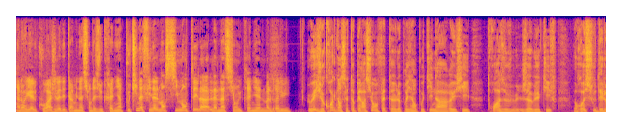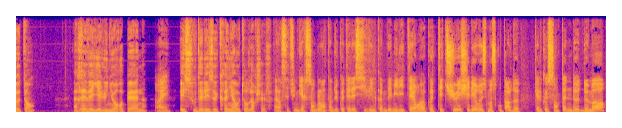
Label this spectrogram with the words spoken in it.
Alors il y a le courage et la détermination des Ukrainiens. Poutine a finalement cimenté la, la nation ukrainienne malgré lui? Oui, je crois que dans cette opération, en fait, le président Poutine a réussi trois ob- objectifs. Ressouder l'OTAN, réveiller l'Union européenne Oui. et souder les Ukrainiens autour de leur chef. Alors c'est une guerre sanglante hein, du côté des civils comme des militaires. Euh, Côté tués chez les Russes, Moscou parle de quelques centaines de, de morts.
